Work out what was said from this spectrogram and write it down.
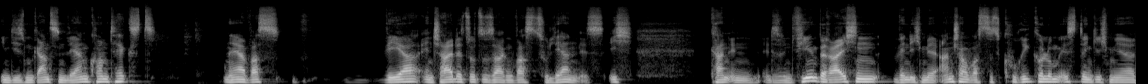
in diesem ganzen Lernkontext. Naja, was, wer entscheidet sozusagen, was zu lernen ist? Ich kann in, also in vielen Bereichen, wenn ich mir anschaue, was das Curriculum ist, denke ich mir,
